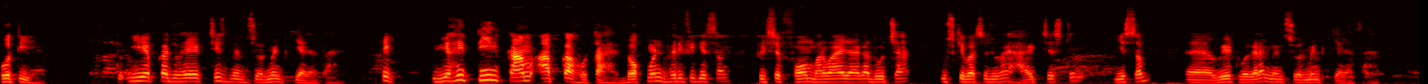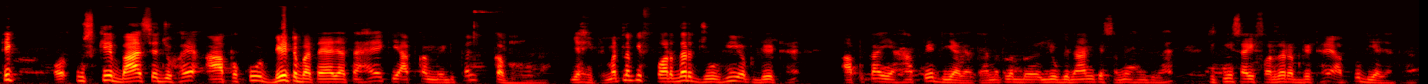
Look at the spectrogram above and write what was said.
होती है। तो ये आपका जो है, एक चीज़ मेंश्योरमेंट किया जाता है। ठीक, यही तीन काम आपका होता है डॉक्यूमेंट वेरिफिकेशन फिर से फॉर्म भरवाया जाएगा दो चार, उसके बाद से जो है हाइट चेस्ट ये सब वेट वगैरह मेन्श्योरमेंट किया जाता है। और उसके बाद से जो है आपको डेट बताया जाता है कि आपका मेडिकल कब होगा। यहीं पे मतलब कि फर्दर जो भी अपडेट है आपका यहाँ पे दिया जाता है। मतलब योगदान के समय ही जो है जितनी सारी फर्दर अपडेट है आपको दिया जाता है।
